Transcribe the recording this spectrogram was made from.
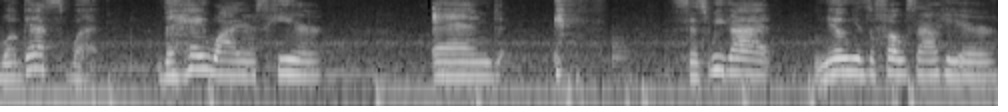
Well, guess what? The haywire's here, and since we got millions of folks out here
